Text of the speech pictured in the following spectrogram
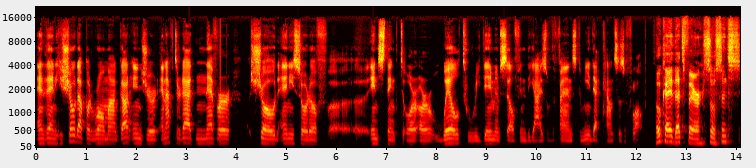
and then he showed up at Roma, got injured, and after that never showed any sort of uh, instinct or, or will to redeem himself in the eyes of the fans. To me, that counts as a flop. Okay, that's fair. So since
